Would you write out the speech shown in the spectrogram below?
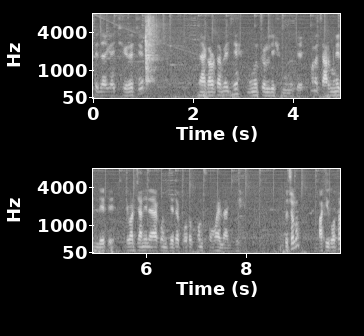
সে জায়গায় ছেড়েছে। এগারোটা বেজে উনচল্লিশ মিনিটে মানে চার মিনিট লেটে এবার জানি না এখন যেটা কতক্ষণ সময় লাগবে। তো চলো, বাকি কথা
